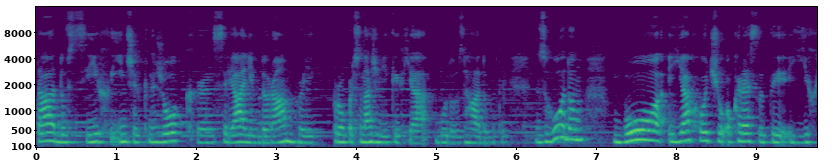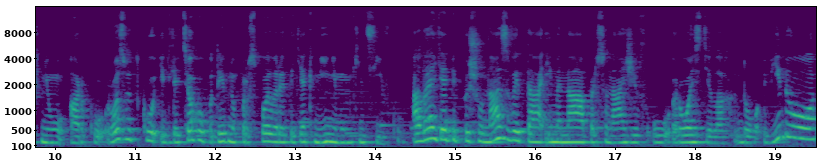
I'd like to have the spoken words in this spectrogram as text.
та до всіх інших книжок, серіалів, дорам, про які про персонажів, яких я буду згадувати згодом, бо я хочу окреслити їхню арку розвитку, і для цього потрібно проспойлерити як мінімум кінцівку. Але я підпишу назви та імена персонажів у розділах до відео,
